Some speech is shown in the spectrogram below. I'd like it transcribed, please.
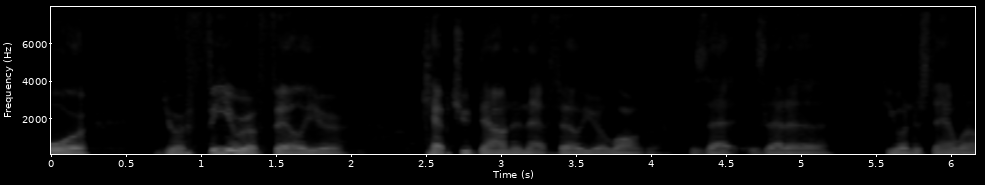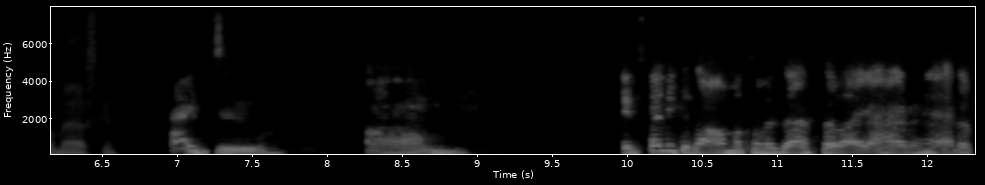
or your fear of failure kept you down in that failure longer? Is that is that a? Do you understand what I'm asking? I do. Um, it's funny because I almost want to say I feel like I haven't had a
